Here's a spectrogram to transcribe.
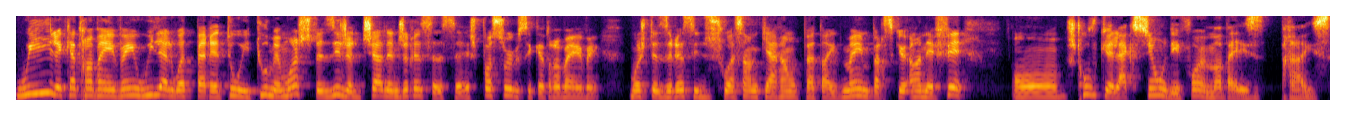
oui, le 80-20, oui, la loi de Pareto et tout, mais moi, je te dis, je le challengerais, je suis pas sûr que c'est 80-20. Moi, je te dirais, c'est du 60-40 peut-être même, parce que en effet, je trouve que l'action, des fois, a une mauvaise presse.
